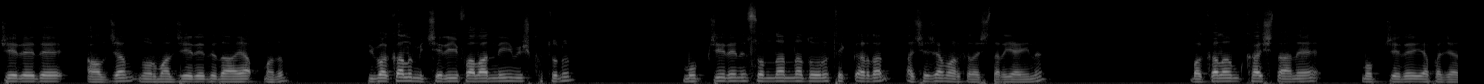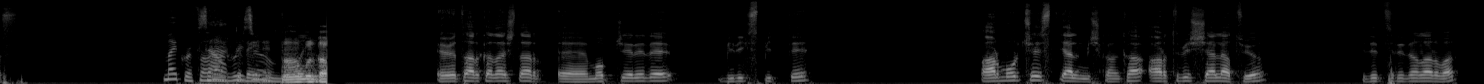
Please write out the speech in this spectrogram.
CR'de alacağım. Normal CR'de daha yapmadım. Bir bakalım içeriği falan neymiş kutunun. Mob CR'nin sonlarına doğru tekrardan açacağım arkadaşlar yayını. Bakalım kaç tane Mob CR yapacağız. Microphone activated. Aa burada Evet arkadaşlar e, Mob CR'de 1x bitti. Armor chest gelmiş kanka. Artı bir shell atıyor. Bir de trinalar var.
